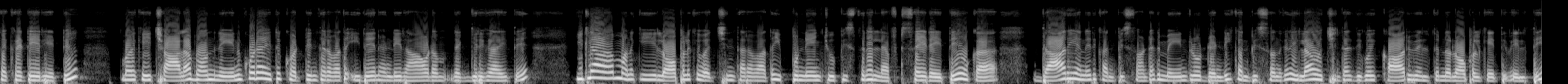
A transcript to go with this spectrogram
సెక్రటేరియట్ మనకి చాలా బాగుంది. నేను కూడా అయితే కొట్టిన తర్వాత ఇదేనండి రావడం దగ్గరగా అయితే. ఇట్లా మనకి లోపలికి వచ్చిన తర్వాత ఇప్పుడు నేను చూపిస్తున్న లెఫ్ట్ సైడ్ అయితే ఒక దారి అనేది కనిపిస్తుంది. అంటే అది మెయిన్ రోడ్ అండి కనిపిస్తుంది కదా. ఇలా వచ్చిన తర్వాత ఇదిగో ఈ కారు వెళ్తున్న లోపలికి అయితే వెళ్తే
